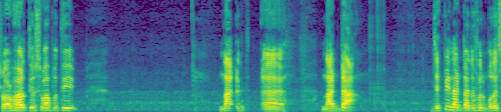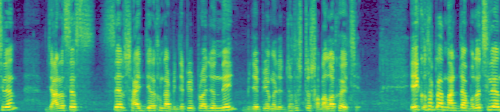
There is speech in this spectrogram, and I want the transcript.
সর্বভারতীয় সভাপতি নাড্ডা জেপি নাড্ডা যখন বলেছিলেন যে আরএসএস এর সাহায্যের এখন আর বিজেপির প্রয়োজন নেই, বিজেপি যথেষ্ট সবালক হয়েছে। এই কথাটা নাড্ডা বলেছিলেন,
